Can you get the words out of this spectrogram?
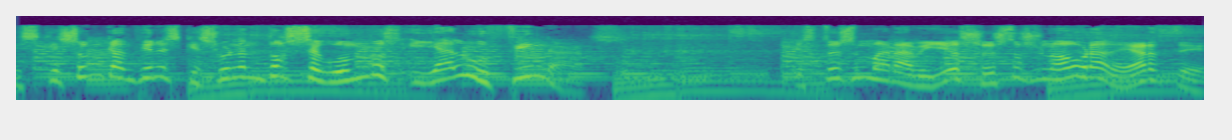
Es que son canciones que suenan dos segundos y ya alucinas. Esto es maravilloso, esto es una obra de arte.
